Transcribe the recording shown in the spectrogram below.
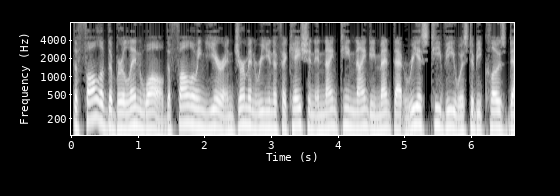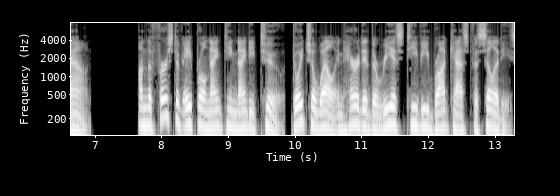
The fall of the Berlin Wall the following year and German reunification in 1990 meant that Rias TV was to be closed down. On 1 April 1992, Deutsche Welle inherited the Rias TV broadcast facilities,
